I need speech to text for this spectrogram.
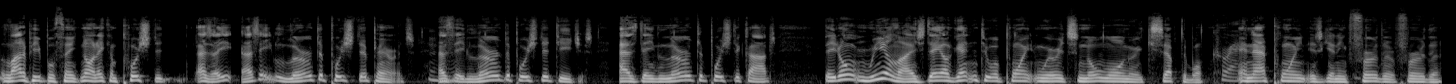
a lot of people think no, they can push the as they as they learn to push their parents, as they learn to push their teachers, as they learn to push the cops. They don't realize they are getting to a point where it's no longer acceptable. Correct. And that point is getting further and further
